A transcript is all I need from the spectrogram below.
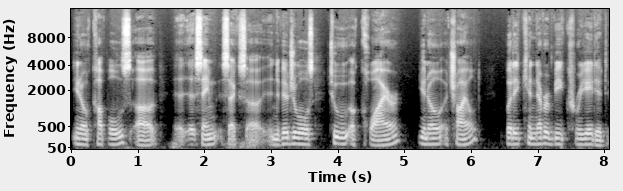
you know couples, uh, uh same sex uh, individuals to acquire you know a child, but it can never be created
